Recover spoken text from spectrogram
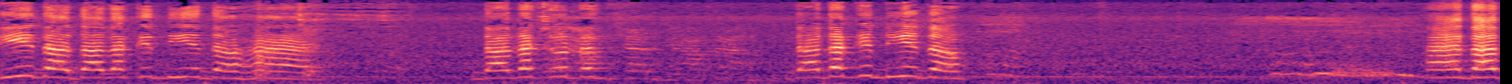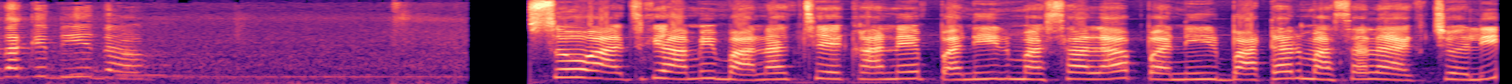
দিয়ে দাও দাদাকে দিয়ে দাও হ্যাঁ দাদাকে ওটা দাদাকে দিয়ে দাও হ্যাঁ দাদাকে দিয়ে দাও সো আজকে আমি বানাচ্ছি এখানে পনির মশালা, পনির বাটার মশালা অ্যাকচুয়ালি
